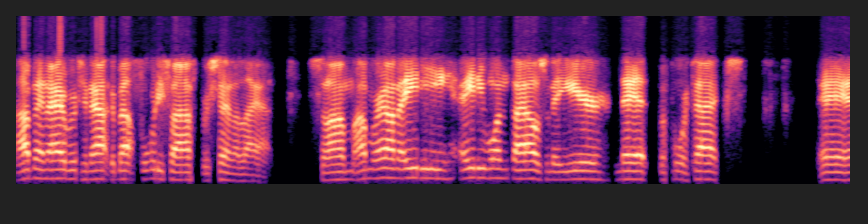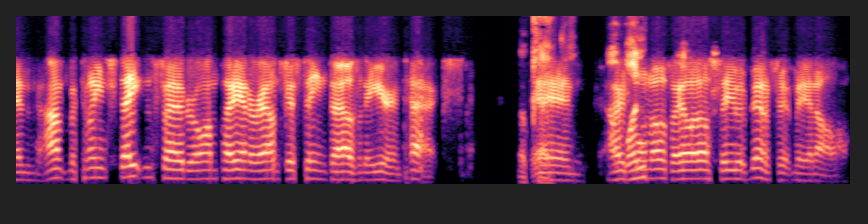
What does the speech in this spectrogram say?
I've been averaging out to about 45% of that. So I'm I'm around 80 81,000 a year net before tax. And I'm between state and federal, I'm paying around 15,000 a year in tax. Okay. And I just don't know if LLC would benefit me at all.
